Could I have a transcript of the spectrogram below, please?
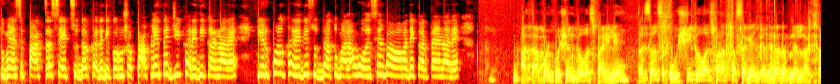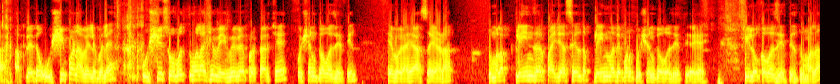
तुम्ही असे पाचचा सेट सुद्धा खरेदी करू शकता. आपल्या इथे जी खरेदी करणार आहे किरकोळ खरेदी सुद्धा तुम्हाला होलसेल भावामध्ये करता येणार आहे. आता आपण कुशन कवर्स पाहिले. तसंच उशी कवच पण आता सगळ्यांच्या घरात आपल्याला लागतात. आपल्या इथं उशी पण अवेलेबल आहे. उशी सोबत तुम्हाला असे वेगवेगळ्या प्रकारचे कुशन कवच येतील. हे बघा हे असं येणार. तुम्हाला प्लेन जर पाहिजे असेल तर प्लेन मध्ये पण कुशन कवच येतील पिलो कवच येतील तुम्हाला.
